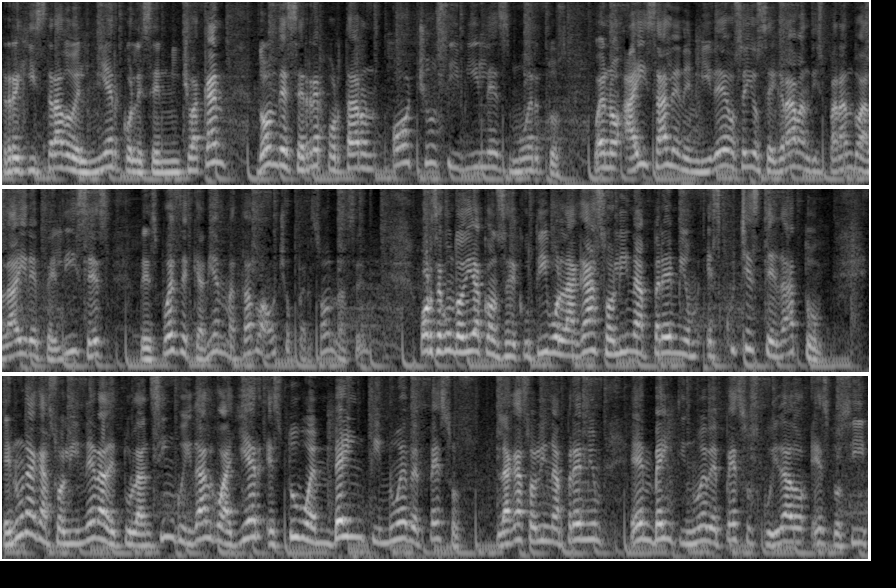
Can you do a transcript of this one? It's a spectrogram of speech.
registrado el miércoles en Michoacán, donde se reportaron ocho civiles muertos. Bueno, ahí salen en videos, ellos se graban disparando al aire felices después de que habían matado a ocho personas. ¿eh? Por segundo día consecutivo, la gasolina premium, escuche este dato, en una gasolinera de Tulancingo Hidalgo ayer estuvo en 29 pesos la gasolina premium en 29 pesos. Cuidado, esto sí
